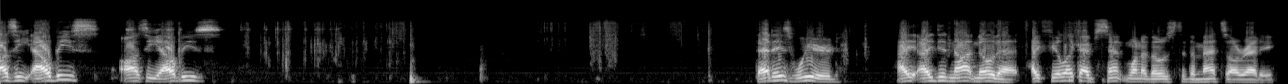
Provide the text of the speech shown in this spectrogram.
Ozzie Albies? Ozzie Albies? That is weird. I, I did not know that. I feel like I've sent one of those to the Mets already.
